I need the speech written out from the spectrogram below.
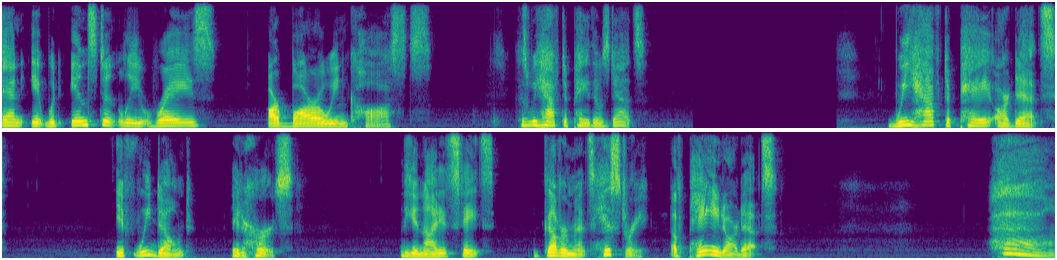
And it would instantly raise our borrowing costs. because we have to pay those debts. We have to pay our debts. If we don't, it hurts the United States government's history of paying our debts. now,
